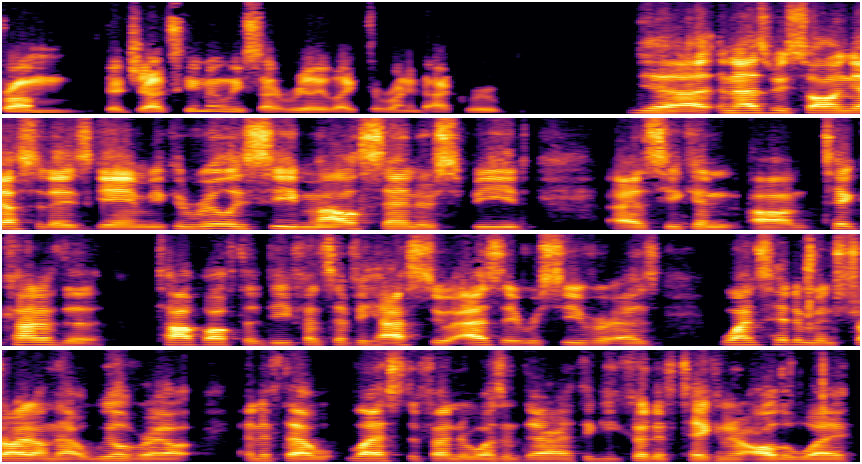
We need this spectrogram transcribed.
from the Jets game, at least, I really like the running back group. Yeah, and as we saw in yesterday's game, you could really see Miles Sanders' speed as he can um, take kind of the top off the defense if he has to as a receiver, as Wentz hit him in stride on that wheel route. And if that last defender wasn't there, I think he could have taken it all the way.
